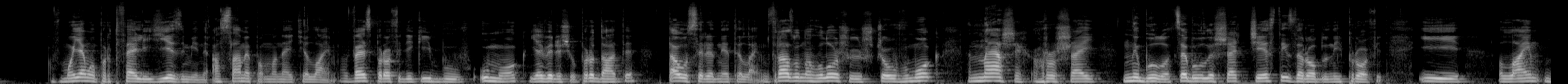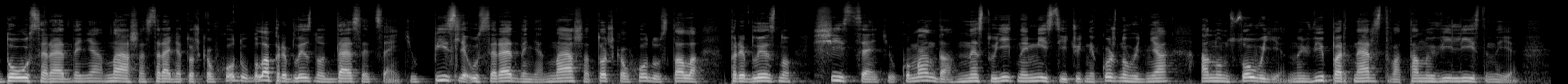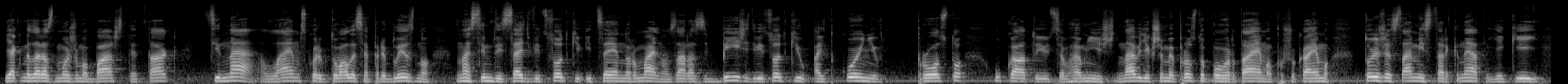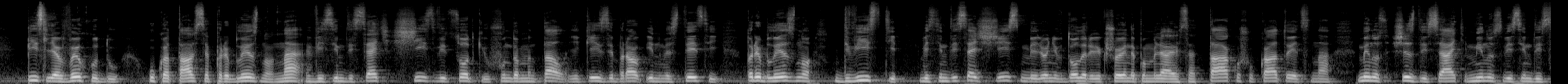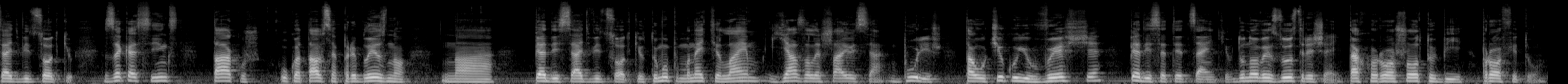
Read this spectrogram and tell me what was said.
В моєму портфелі є зміни, а саме по монеті Lime. Весь профіт, який був у МОК, я вирішив продати та усереднити Lime. Зразу наголошую, що в МОК наших грошей не було. Це був лише чистий зароблений профіт. І Lime до усереднення, наша середня точка входу була приблизно 10 центів. Після усереднення наша точка входу стала приблизно 6 центів. Команда не стоїть на місці і чуть не кожного дня анонсовує нові партнерства та нові лістинги. Як ми зараз можемо бачити, так. Ціна лайм скоректувалася приблизно на 70%, і це є нормально. Зараз більшість відсотків альткоїнів просто укатуються в гамніш. Навіть якщо ми просто погортаємо, пошукаємо той же самий Starknet, який після виходу укатався приблизно на 86%. Фундаментал, який зібрав інвестицій, приблизно 286 мільйонів доларів, якщо я не помиляюся, також укатується на мінус 60, мінус 80%. ZK Sinks також укатався приблизно на 50%. Тому по монеті Lime я залишаюся буліш та очікую вище 50 центів. До нових зустрічей та хорошого тобі профіту!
